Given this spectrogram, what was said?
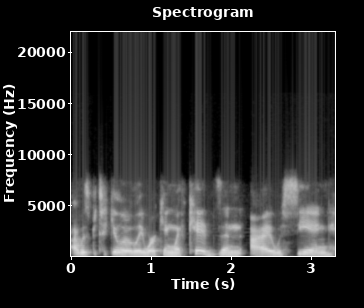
I was particularly working with kids, and I was seeing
